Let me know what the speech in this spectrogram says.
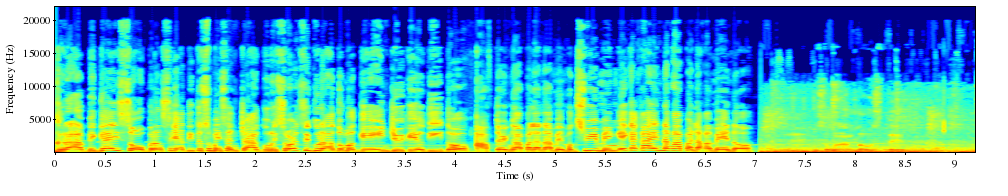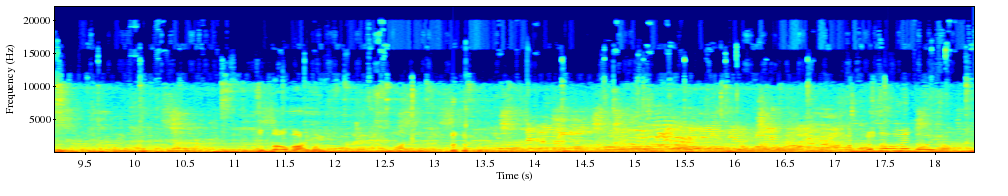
Grabe guys, sobrang saya dito sa may Santiago Resort. Sigurado mag enjoy kayo dito. After nga pala namin mag-swimming, eh kakain na nga pala kami, no? Gusto ko ng toasted. Gusto ko pare Gusto ko may toyo.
